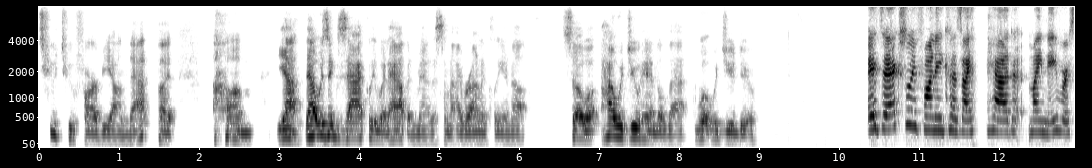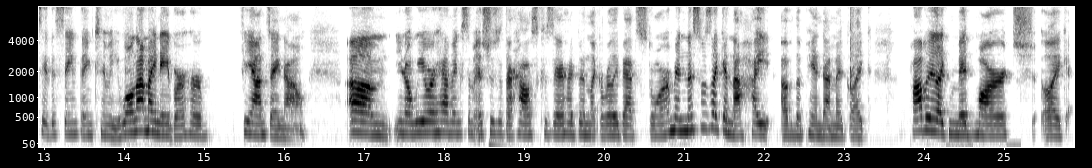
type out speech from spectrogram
too, too far beyond that. But um, yeah, that was exactly what happened, Madison, ironically enough. So, how would you handle that? What would you do? It's actually funny because I had my neighbor say the same thing to me. Well, not my neighbor, her fiance now. Um, you know, we were having some issues with our house because there had been like a really bad storm. And this was like in the height of the pandemic, like probably like mid March, like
